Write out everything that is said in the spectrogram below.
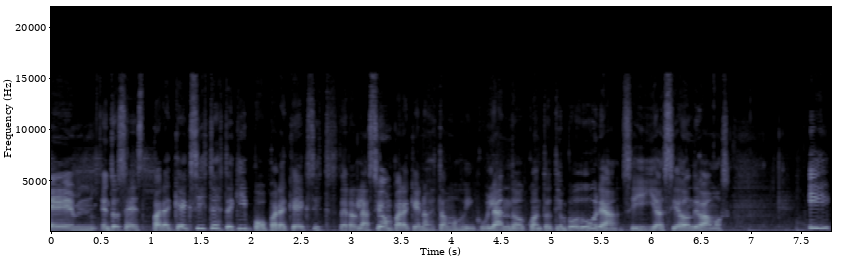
Eh, entonces, ¿para qué existe este equipo? ¿Para qué existe esta relación? ¿Para qué nos estamos vinculando? ¿Cuánto tiempo dura? ¿Sí? ¿Y hacia dónde vamos? Y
